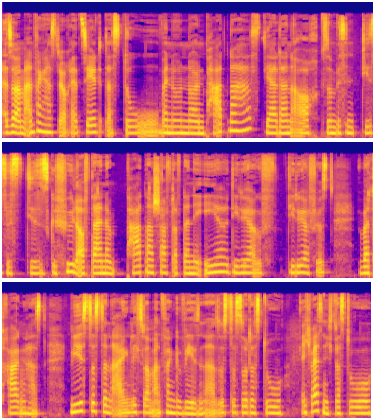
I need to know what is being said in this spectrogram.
Also am Anfang hast du auch erzählt, dass du, wenn du einen neuen Partner hast, ja dann auch so ein bisschen dieses, dieses Gefühl auf deine Partnerschaft, auf deine Ehe, die du ja die du ja führst, übertragen hast. Wie ist das denn eigentlich so am Anfang gewesen? Also ist das so, dass du, ich weiß nicht, dass du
